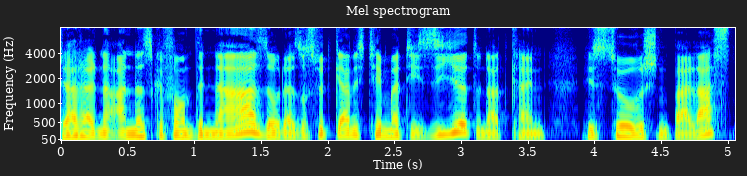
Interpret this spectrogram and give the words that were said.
der hat halt eine anders geformte Nase oder so. Es wird gar nicht thematisiert und hat keinen historischen Ballast.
